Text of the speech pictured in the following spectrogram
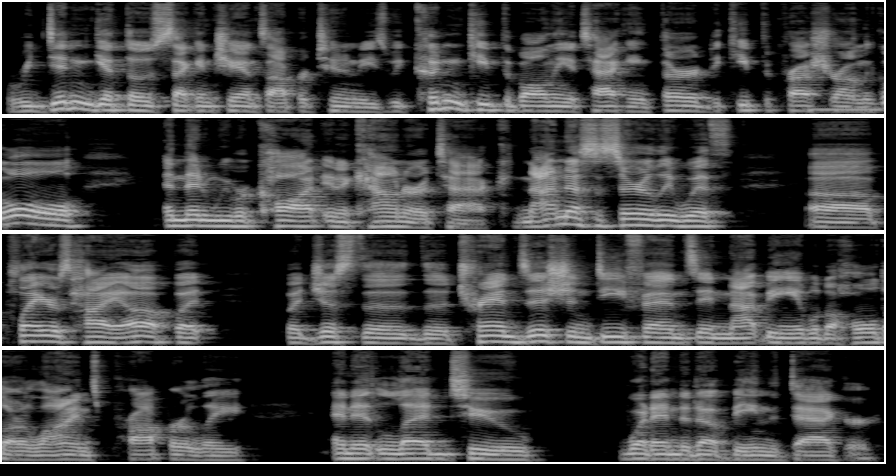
where we didn't get those second chance opportunities. We couldn't keep the ball in the attacking third to keep the pressure on the goal. And then we were caught in a counter attack, not necessarily with uh, players high up, but but just the the transition defense and not being able to hold our lines properly, and it led to what ended up being the dagger.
